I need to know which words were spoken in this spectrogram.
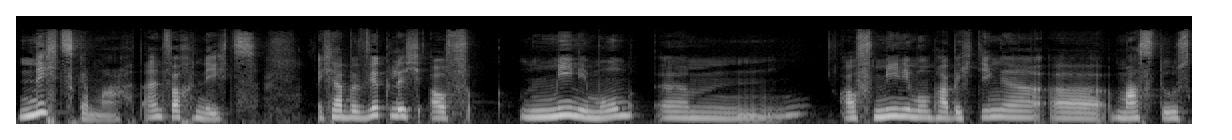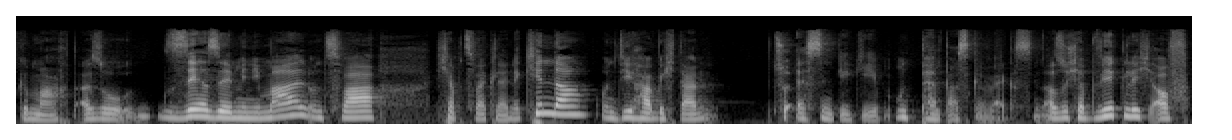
nichts gemacht, einfach nichts. Ich habe wirklich auf Minimum ähm, auf Minimum habe ich Dinge äh, must-dos gemacht. Also sehr, sehr minimal. Und zwar, ich habe zwei kleine Kinder und die habe ich dann zu essen gegeben und Pampers gewechselt. Also ich habe wirklich auf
